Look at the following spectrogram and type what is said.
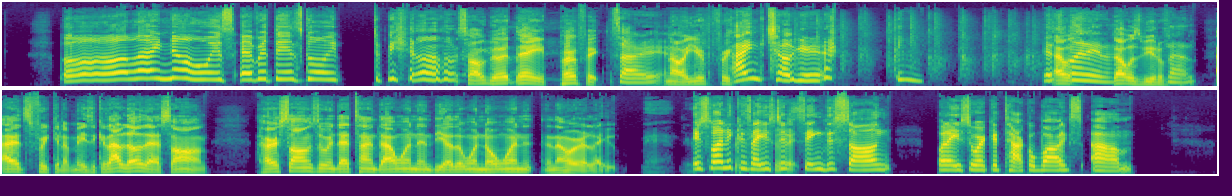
All I know is everything's going to be alright. it's all good hey perfect Sorry. no you're freaking I'm choking. That was- that was beautiful. I, it's freaking amazing because I love that song her songs during that time that one and the other one no one and I were like man It's so funny because I used to sing this song when I used to work at Taco Box um,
